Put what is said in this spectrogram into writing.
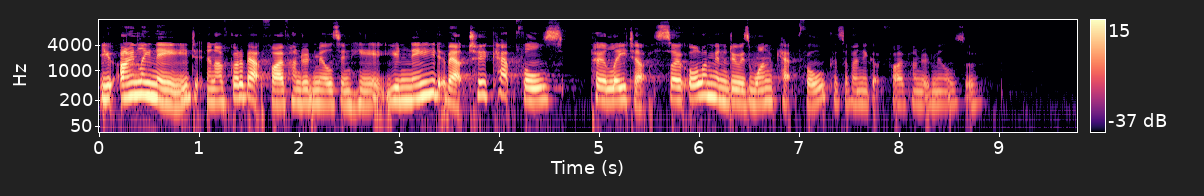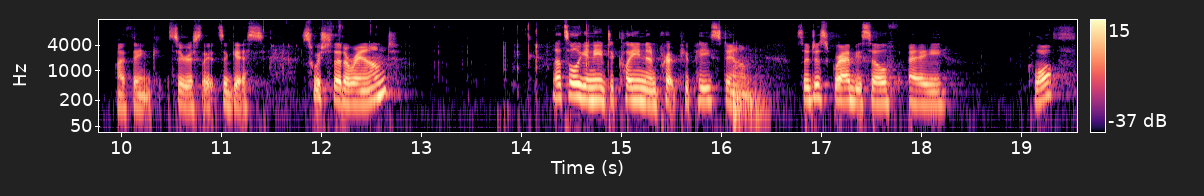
You only need, and I've got about 500 mils in here, you need about two capfuls per litre. So all I'm going to do is one capful, because I've only got 500 mils of, I think, seriously, it's a guess. Swish that around. That's all you need to clean and prep your piece down. So just grab yourself a cloth.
